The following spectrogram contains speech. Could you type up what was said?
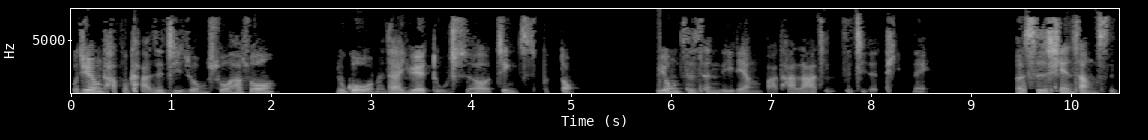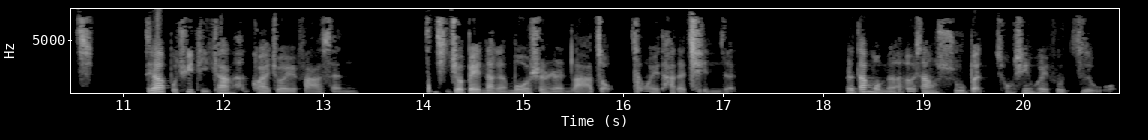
我就用卡夫卡日记中说，他说，如果我们在阅读时候静止不动，不用自身力量把它拉进自己的体内，而是献上自己，只要不去抵抗，很快就会发生。自己就被那个陌生人拉走，成为他的亲人。而当我们合上书本，重新恢复自我，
